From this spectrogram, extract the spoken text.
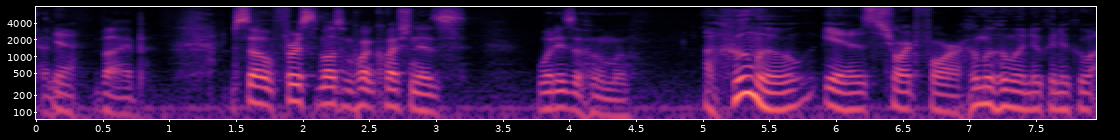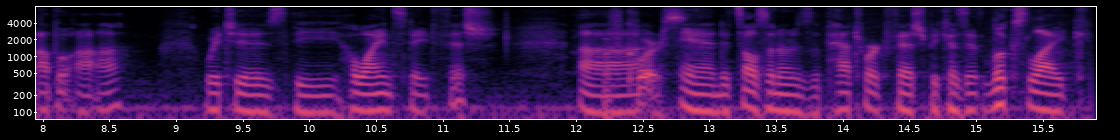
kind Yeah. of vibe. So first, the most important question is, what is a humu? A humu is short for Humu Humu Nuku Nuku Apu A'a, which is the Hawaiian state fish. Uh, course. And it's also known as the patchwork fish because it looks like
